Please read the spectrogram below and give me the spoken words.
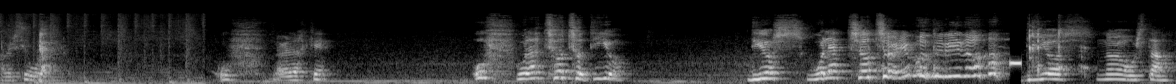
A ver si huele. Uf, la verdad es que... Uf, huele a chocho, tío. Dios, huele a chocho, eh, podrido. Dios, no me gusta.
